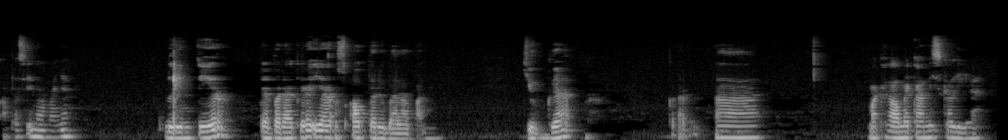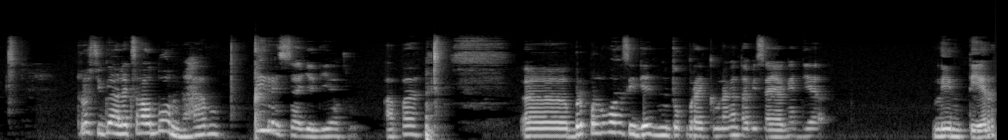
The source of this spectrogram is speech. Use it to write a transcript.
apa sih namanya melintir dan pada akhirnya ia harus out dari balapan juga karena masalah mekanis kali ya. Terus juga Alex Albon hampir saja dia tuh apa uh, berpeluang sih dia untuk meraih kemenangan tapi sayangnya dia lintir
